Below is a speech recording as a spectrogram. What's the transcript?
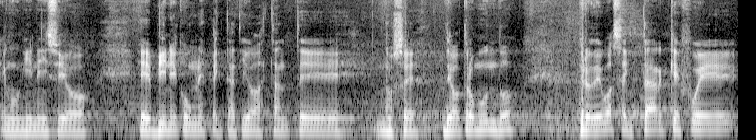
en un inicio vine con una expectativa bastante, no sé, de otro mundo, pero debo aceptar que fue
